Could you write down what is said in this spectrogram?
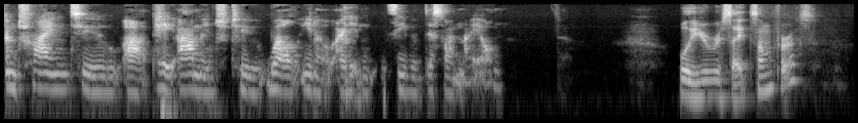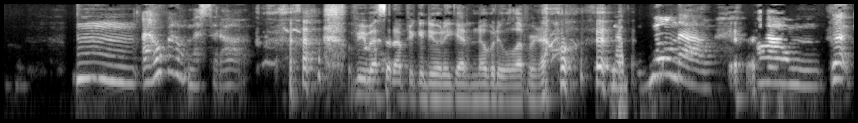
I'm trying to uh, pay homage to. Well, you know, I didn't conceive of this on my own. Will you recite some for us? Mm, I hope I don't mess it up. if you mess it up, you can do it again, and nobody will ever know. no, you'll know. Um, but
